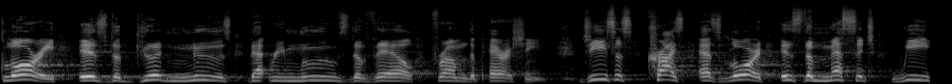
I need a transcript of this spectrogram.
glory is the good news that removes the veil from the perishing. Jesus Christ as Lord is the message we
